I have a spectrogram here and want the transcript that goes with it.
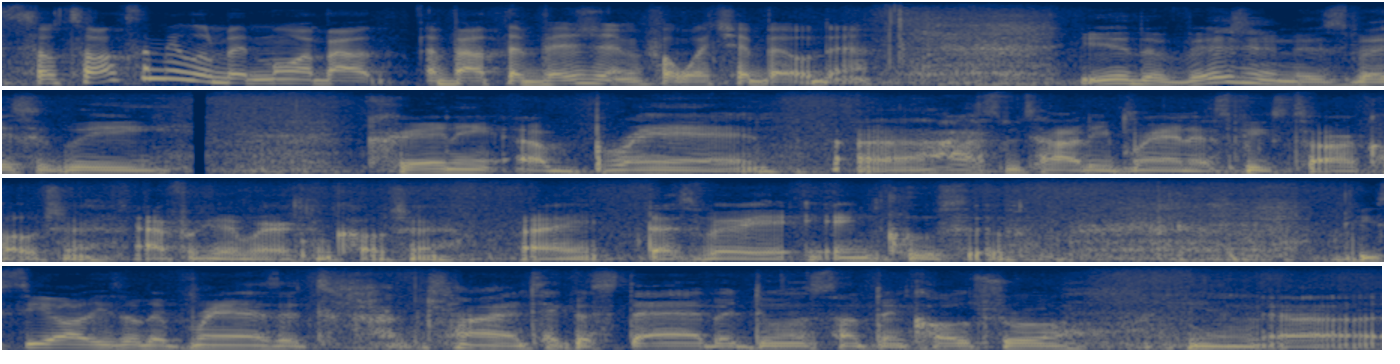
So talk to me a little bit more about about the vision for what you're building. Yeah, the vision is basically creating a brand, a hospitality brand that speaks to our culture, African American culture, right? That's very inclusive. You see all these other brands that t- try and take a stab at doing something cultural. You know, uh,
